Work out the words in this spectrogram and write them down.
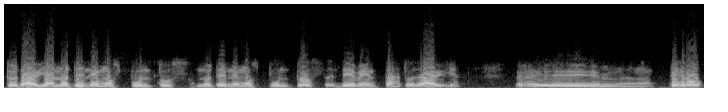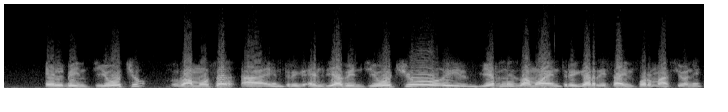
todavía no tenemos puntos, no tenemos puntos de venta todavía, eh, pero el 28 vamos a, a entregar, el día 28 y el viernes vamos a entregar esas informaciones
